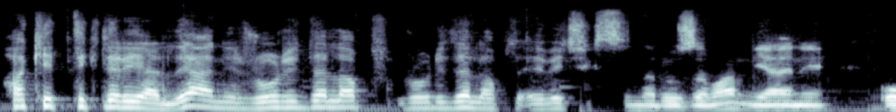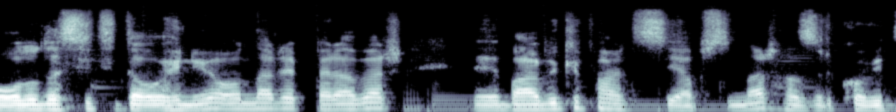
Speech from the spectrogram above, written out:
hak ettikleri yerde yani Rory Delap Rory Delap'la eve çıksınlar o zaman. Yani oğlu da City'de oynuyor. Onlar hep beraber e, barbekü partisi yapsınlar. Hazır Covid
